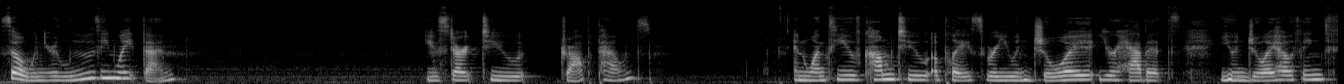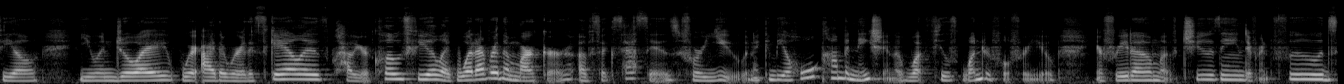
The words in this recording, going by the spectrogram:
So when you're losing weight, then you start to drop pounds and once you've come to a place where you enjoy your habits, you enjoy how things feel, you enjoy where either where the scale is, how your clothes feel, like whatever the marker of success is for you. And it can be a whole combination of what feels wonderful for you. Your freedom of choosing different foods,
